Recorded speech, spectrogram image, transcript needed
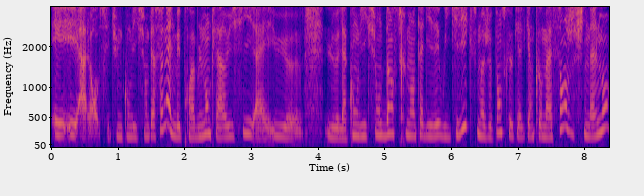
Et, et alors, c'est une conviction personnelle, mais probablement que la Russie a eu euh, le, la conviction d'instrumentaliser WikiLeaks. Moi, je pense que quelqu'un comme Assange, finalement,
